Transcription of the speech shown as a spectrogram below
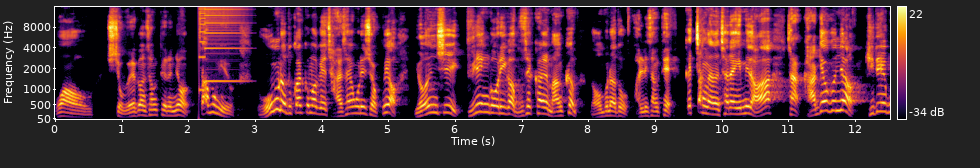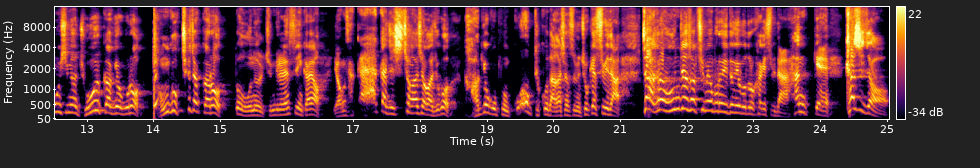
와우, 진짜 외관 상태는요, 따봉이에요. 너무나도 깔끔하게 잘 사용을 해주셨고요. 연식, 주행거리가 무색할 만큼 너무나도 관리 상태 끝장나는 차량입니다. 자, 가격은요, 기대해보시면 좋을 가격으로 전국 최저가로 또 오늘 준비를 했으니까요. 영상 끝까지 시청하셔가지고 가격 오픈 꼭 듣고 나가셨으면 좋겠습니다. 자, 그럼 운전석 측면부로 이동해 보도록 하겠습니다. 함께 가시죠.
